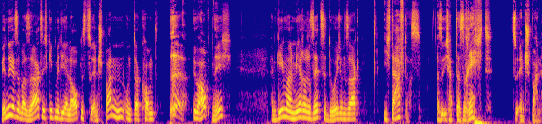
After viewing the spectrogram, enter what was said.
Wenn du jetzt aber sagst, ich gebe mir die Erlaubnis zu entspannen und da kommt äh, überhaupt nicht, dann geh mal mehrere Sätze durch und sag, ich darf das. Also ich habe das Recht zu entspannen.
